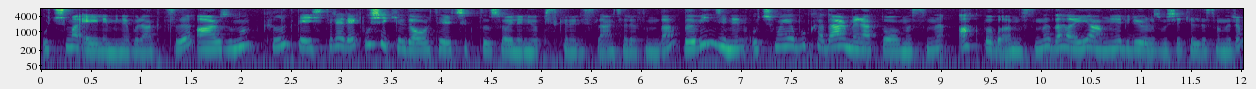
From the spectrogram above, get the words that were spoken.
uçma eylemine bıraktığı, arzunun kılık değiştirerek bu şekilde ortaya çıktığı söyleniyor psikanalistler tarafından. Da Vinci'nin uçmaya bu kadar meraklı olmasını, Akbaba anısını daha iyi anlayabiliyoruz bu şekilde sanırım.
